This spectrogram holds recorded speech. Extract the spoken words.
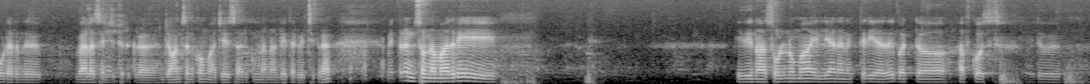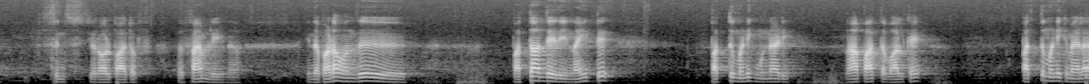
கூட இருந்து வேலை செஞ்சுட்டு இருக்கிற ஜான்சனுக்கும் அஜய் சாருக்கும் நான் நன்றி தெரிவிச்சுக்கிறேன். மித்ரன் சொன்ன மாதிரி இது நான் சொல்லணுமா இல்லையான்னு எனக்கு தெரியாது பட் அஃப்கோர்ஸ் uh, இது since you're all part of family இந்த படம் வந்து பத்தாம் தேதி நைட்டு பத்து மணிக்கு முன்னாடி நான் பார்த்த வாழ்க்கை. பத்து மணிக்கு மேலே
